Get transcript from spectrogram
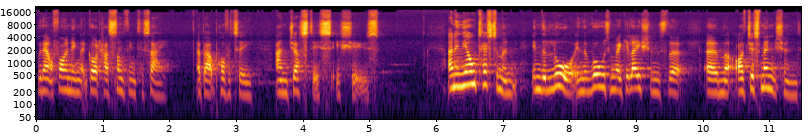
without finding that God has something to say about poverty and justice issues. And in the Old Testament, in the law, in the rules and regulations that um, I've just mentioned,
